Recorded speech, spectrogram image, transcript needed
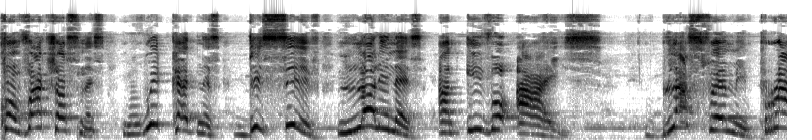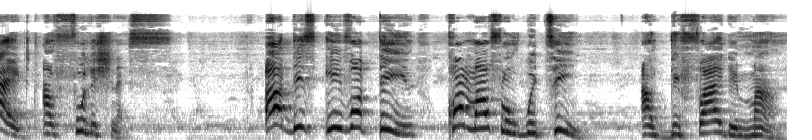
covetousness, wickedness, deceive, lowliness, and evil eyes, blasphemy, pride, and foolishness. All these evil things come out from within and defy the man.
